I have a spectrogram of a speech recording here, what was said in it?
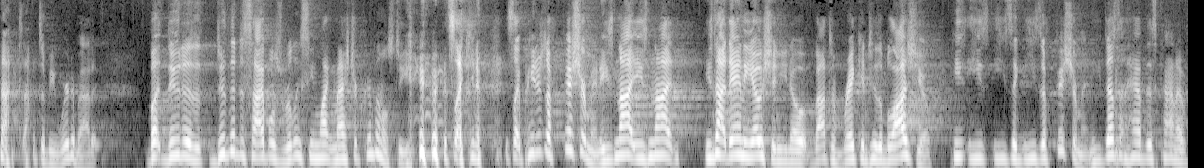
not, not to be weird about it, but do the, do the disciples really seem like master criminals to you? it's like, you know, it's like Peter's a fisherman. He's not, he's not, he's not Danny Ocean, you know, about to break into the Bellagio. He, he's, he's, a, he's a fisherman. He doesn't have this kind of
